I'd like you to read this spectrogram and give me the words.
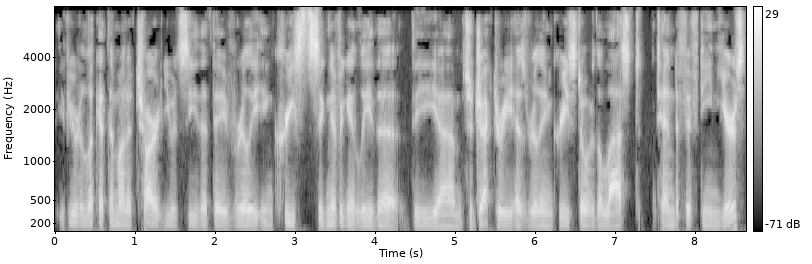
if you were to look at them on a chart, you would see that they've really increased significantly. The the um, trajectory has really increased over the last 10 to 15 years.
